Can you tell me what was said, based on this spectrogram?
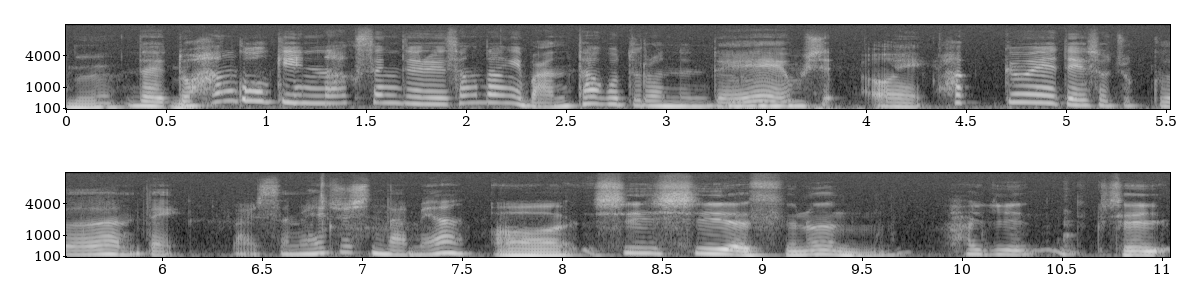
네. 네, 또 한국인 학생들이 상당히 많다고 들었는데 음. 혹시 어, 예, 학교에 대해서 조금 네 말씀을 해주신다면. 아 CCS는 하긴 제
